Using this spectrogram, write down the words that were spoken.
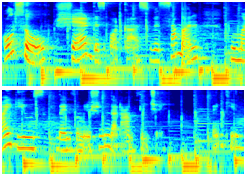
Also, share this podcast with someone who might use the information that I'm teaching. Thank you.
